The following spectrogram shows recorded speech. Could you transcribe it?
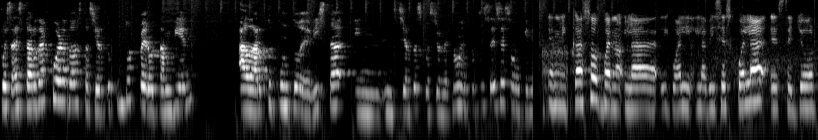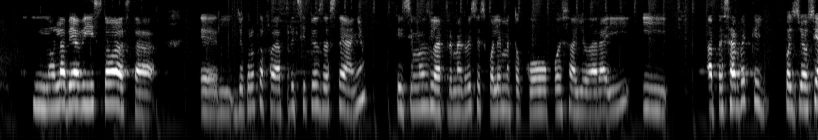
pues a estar de acuerdo hasta cierto punto, pero también a dar tu punto de vista en, ciertas cuestiones, ¿no? Entonces ese es un En mi caso, bueno, la igual la escuela, este yo no la había visto hasta, el, yo creo que fue a principios de este año que hicimos la primera vez escuela y me tocó pues ayudar ahí y a pesar de que pues yo sí,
